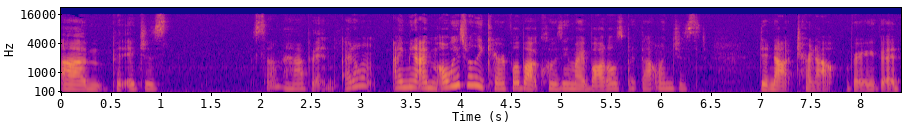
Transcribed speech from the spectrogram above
Um, but it just, some happened. I don't, I mean, I'm always really careful about closing my bottles, but that one just did not turn out very good.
